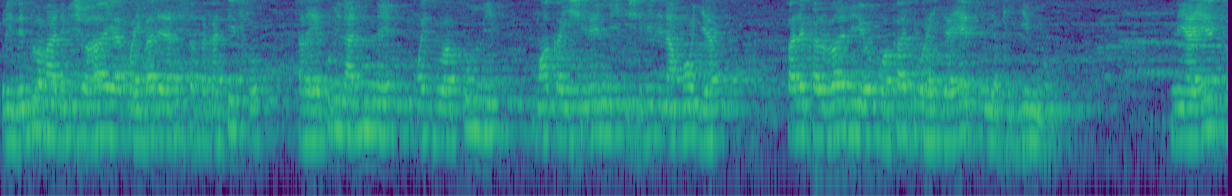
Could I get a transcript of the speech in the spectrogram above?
Tulizindua maadhimisho haya kwa ibada ya misa takatifu tarehe 14 mwezi wa kumi mwaka 2021 pale Kalvario wakati wa hija yetu ya kijimbo. Nia yetu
